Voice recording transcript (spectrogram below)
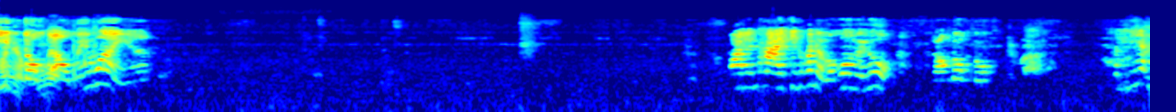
กินข้าวเหยวดมะมม่วเอางไม่ไหวอะวาเลนไทน์กินข้าวเหนียวมะม่วงไหมลูก ลองดมดู เห็นปะ ฉันเรียก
